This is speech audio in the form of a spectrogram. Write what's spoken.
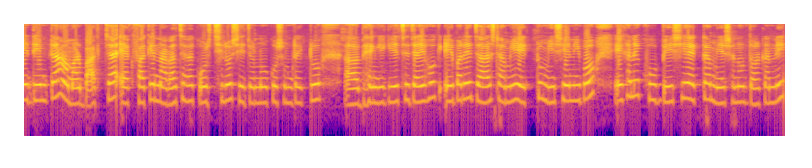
এই ডিমটা আমার বাচ্চা এক ফাঁকে নাড়াচাড়া করছিল, সেই জন্য কুসুমটা একটু ভেঙে গিয়েছে। যাই হোক, এবারে জাস্ট আমি একটু মিশিয়ে নিব। এখানে খুব বেশি একটা মেশানোর দরকার নেই।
